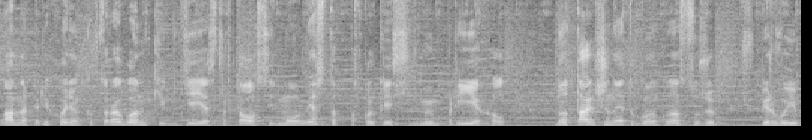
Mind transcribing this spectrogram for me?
Ладно, переходим ко второй гонке, где я стартовал с седьмого места, поскольку я седьмым приехал. Но также на эту гонку у нас уже впервые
